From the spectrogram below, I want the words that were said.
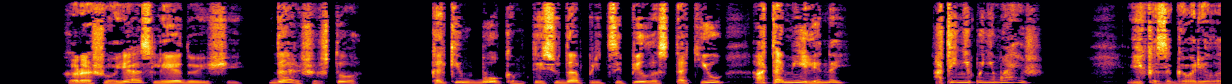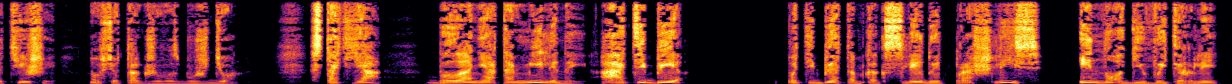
— Хорошо, я следующий. Дальше что? Каким боком ты сюда прицепила статью о Томилиной? А ты не понимаешь? Вика заговорила тише, но все так же возбужденно. Статья была не о Томилиной, а о тебе. По тебе там как следует прошлись и ноги вытерли.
